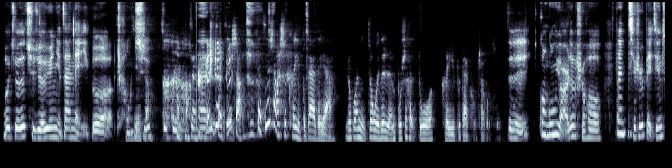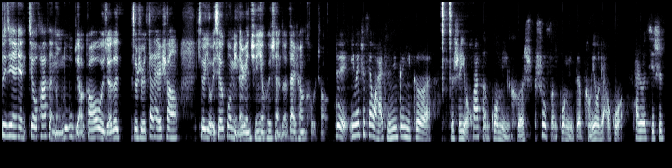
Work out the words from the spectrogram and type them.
我觉得取决于你在哪一个城区，就是 在在街上，在街上是可以不戴的呀。如果你周围的人不是很多，可以不戴口罩。我觉得对，逛公园的时候，但其实北京最近就花粉浓度比较高，我觉得就是戴上，就有一些过敏的人群也会选择戴上口罩。对，因为之前我还曾经跟一个就是有花粉过敏和树粉过敏的朋友聊过，他说其实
